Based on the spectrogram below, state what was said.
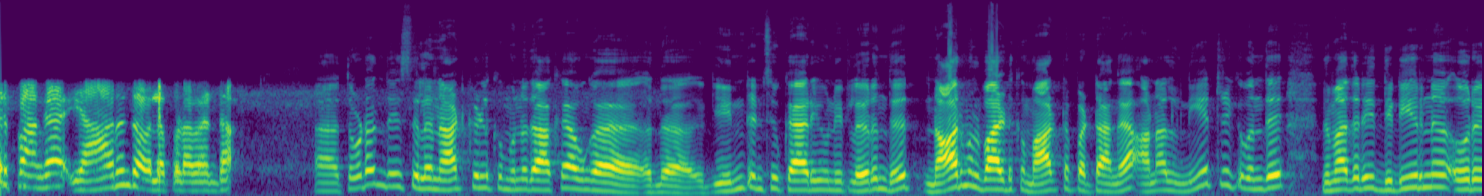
இருப்பாங்க. யாரும் கவலைப்பட வேண்டாம். தொடர்ந்து சில நாட்களுக்கு முன்னதாக அவங்க அந்த இன்டென்சிவ் கேர் யூனிட்ல இருந்து நார்மல் வார்டுக்கு மாற்றப்பட்டாங்க. ஆனால் நேற்றுக்கு வந்து இந்த மாதிரி திடீர்னு ஒரு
